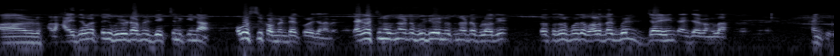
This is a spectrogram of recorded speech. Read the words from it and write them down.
আর আর হায়দ্রাবাদ থেকে ভিডিওটা আপনি দেখছেন কি না অবশ্যই কমেন্ট করে জানাবেন দেখা হচ্ছে নতুন একটা ভিডিও নতুন একটা ব্লগে ততক্ষণ পর্যন্ত ভালো থাকবেন জয় হিন্দ and জয় বাংলা থ্যাংক ইউ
